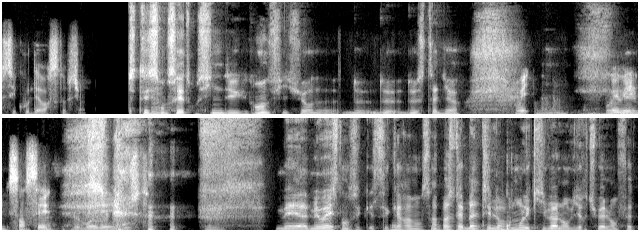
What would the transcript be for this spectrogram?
c'est cool d'avoir cette option. C'était Mhm. censé être aussi une des grandes features de, de, de, de Stadia. Oui. Euh, Oui, Mais- oui, censé. Le mot il est juste. Mais, euh, mais ouais, c'est c'est carrément sympa. C'est bah, c'est vraiment l'équivalent virtuel en fait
